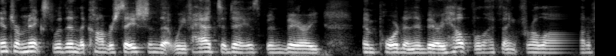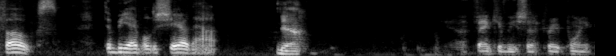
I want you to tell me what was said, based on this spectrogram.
intermixed within the conversation that we've had today has been very important and very helpful, I think, for a lot of folks to be able to share that. Yeah, Thank you, Lisa. Great point.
